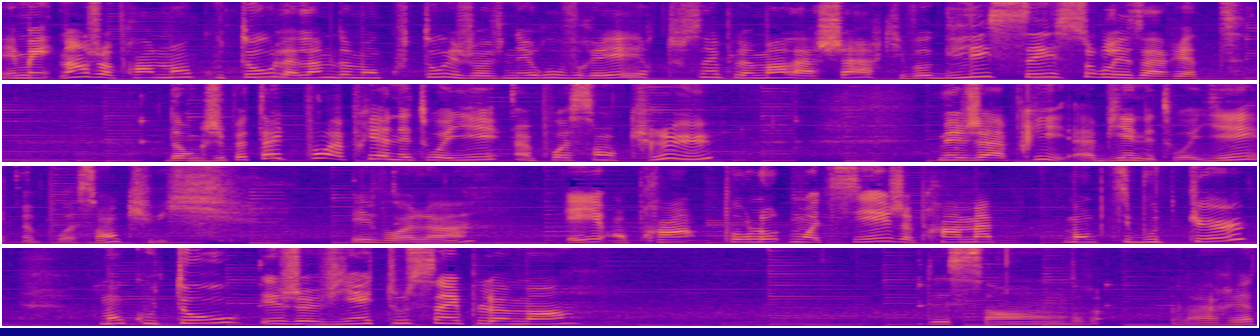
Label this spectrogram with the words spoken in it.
Et maintenant, je vais prendre mon couteau, la lame de mon couteau, et je vais venir ouvrir tout simplement la chair qui va glisser sur les arêtes. Donc, j'ai peut-être pas appris à nettoyer un poisson cru, mais j'ai appris à bien nettoyer un poisson cuit. Et voilà. Et on prend, pour l'autre moitié, je prends mon petit bout de queue, mon couteau, et je viens tout simplement descendre l'arête.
